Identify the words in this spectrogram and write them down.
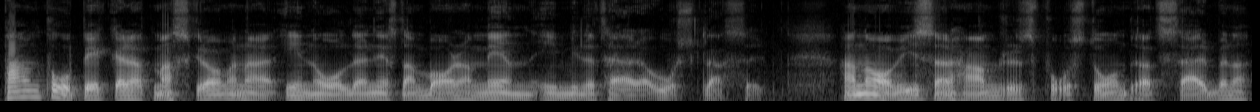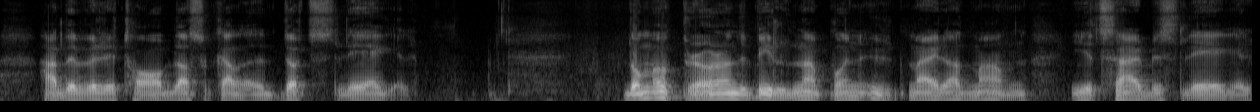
Palm påpekar att massgravarna innehåller nästan bara män i militära årsklasser. Han avvisar Hamruds påstående att serberna hade veritabla så kallade dödsläger. De upprörande bilderna på en utmärglad man i ett serbiskt läger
